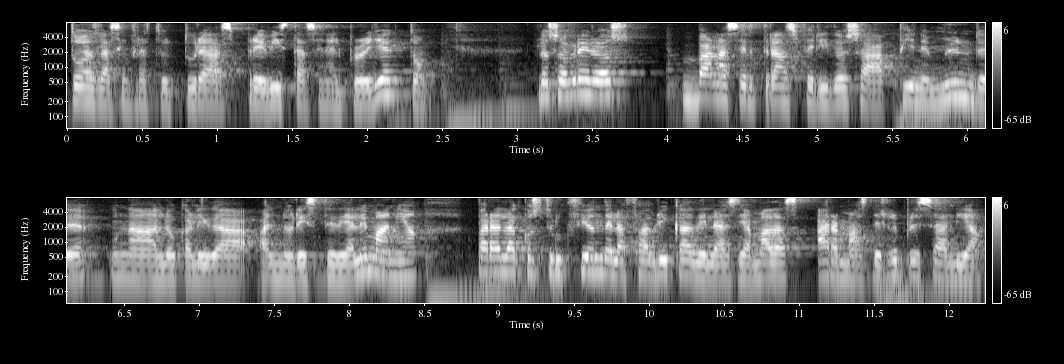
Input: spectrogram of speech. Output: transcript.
todas las infraestructuras previstas en el proyecto. Los obreros van a ser transferidos a Peenemünde, una localidad al noreste de Alemania, para la construcción de la fábrica de las llamadas armas de represalia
